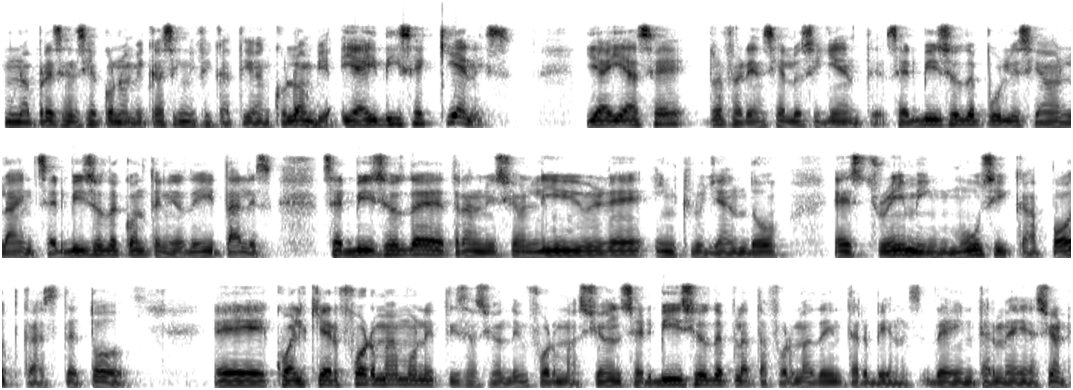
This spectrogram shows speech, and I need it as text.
una presencia económica significativa en Colombia. Y ahí dice quiénes. Y ahí hace referencia a lo siguiente, servicios de publicidad online, servicios de contenidos digitales, servicios de transmisión libre, incluyendo streaming, música, podcast, de todo. Eh, cualquier forma de monetización de información, servicios de plataformas de, de intermediación.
